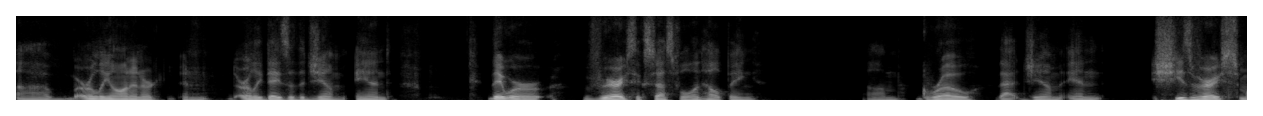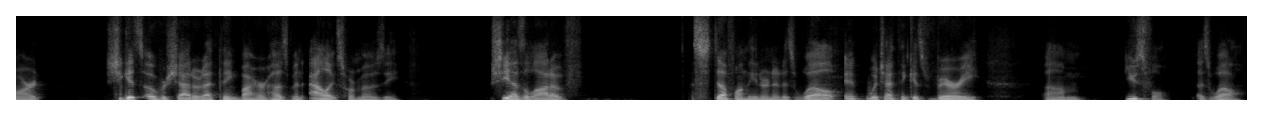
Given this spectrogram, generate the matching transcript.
uh, early on in our in early days of the gym, and they were very successful in helping um, grow that gym. And she's very smart. She gets overshadowed, I think, by her husband Alex Hormozi. She has a lot of stuff on the internet as well, and which I think is very um, useful as well.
